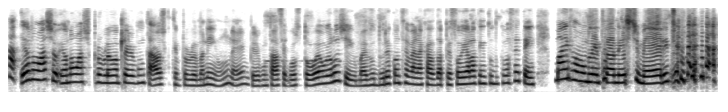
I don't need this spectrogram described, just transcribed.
Ah, eu não acho, eu não acho problema perguntar, acho que tem problema nenhum, né? Perguntar se gostou é um elogio, mas o duro é quando você vai na casa da pessoa e ela tem tudo que você tem. Mas não vamos entrar neste mérito.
